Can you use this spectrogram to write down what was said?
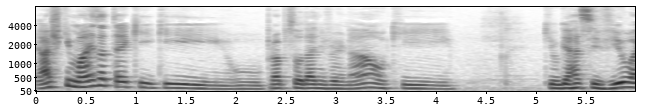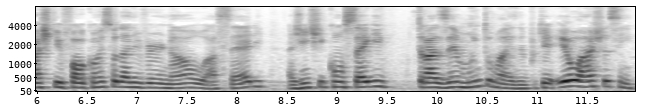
Acho que mais até que, que o próprio Soldado Invernal, que, que o Guerra Civil, acho que Falcão e Soldado Invernal, a série, a gente consegue trazer muito mais, né? Porque eu acho assim,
